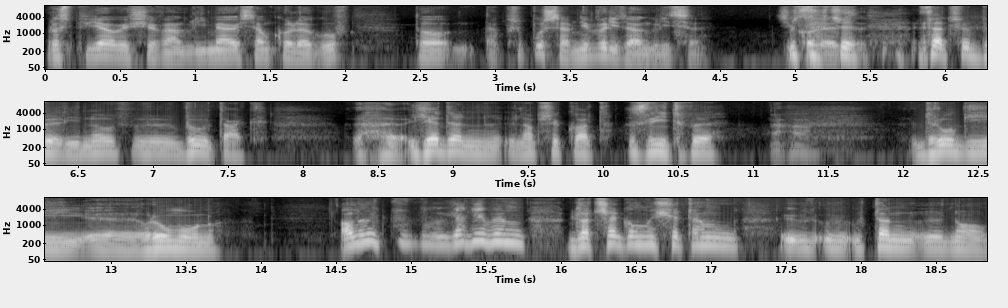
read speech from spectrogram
rozpijałeś się w Anglii, miałeś tam kolegów, to tak przypuszczam, nie byli to Anglicy, ci koledzy. Znaczy, znaczy byli, no był tak. Jeden na przykład z Litwy, Aha. drugi y, Rumun. Ale ja nie wiem, dlaczego my się tam, y, y, ten y, no,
